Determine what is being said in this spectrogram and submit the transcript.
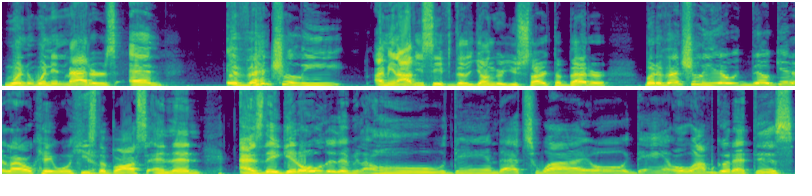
when when it matters, and eventually, I mean, obviously, if the younger you start, the better. But eventually, they'll, they'll get it. Like, okay, well, he's the boss, and then as they get older, they'll be like, oh, damn, that's why. Oh, damn. Oh, I'm good at this.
